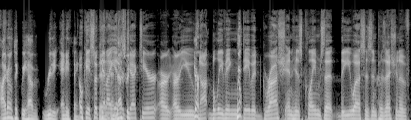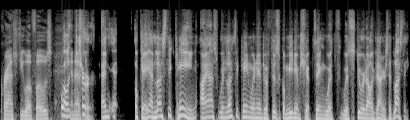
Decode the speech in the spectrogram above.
I don't think we have really anything. Okay, so can and, I interject what, here? Are are you sure. not believing no. David Grusch and his claims that the U.S. is in possession of crashed UFOs? Well, and sure, a- and. Okay, and Leslie Kean, I asked when Leslie Kean went into a physical mediumship thing with with Stewart Alexander. Said Leslie,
